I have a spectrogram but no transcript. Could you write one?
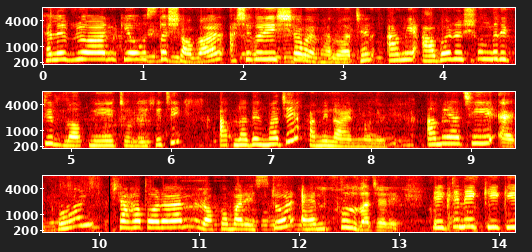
হ্যালো এভরিওয়ান কি অবস্থা সবার? আশা করি সবাই ভালো আছেন। আমি আবারও সুন্দর একটি ব্লগ নিয়ে চলে এসেছি। আপনাদের মাঝে আমি নয়নমণি। আমি আছি এখন শাহাপরান রকমার স্টোর অ্যান্ড ফুল বাজারে এখানে কি কি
